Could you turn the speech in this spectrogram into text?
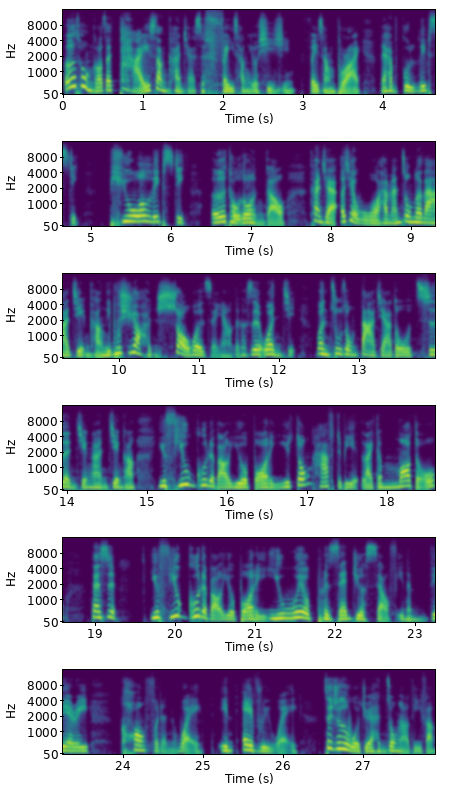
额头很高，在台上看起来是非常有信心，非常 bright。They have good lipstick。Pure lipstick，额头都很高，看起来，而且我还蛮重视大家的健康。你不需要很瘦或者怎样的，可是我很健，我很注重大家都吃得很健康、很健康。You feel good about your body. You don't have to be like a model，但是 you feel good about your body. You will present yourself in a very confident way in every way。这就是我觉得很重要的地方。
